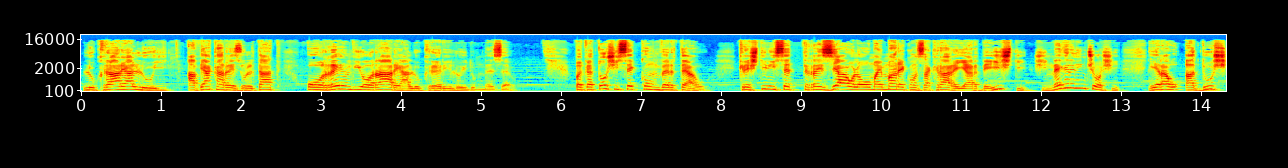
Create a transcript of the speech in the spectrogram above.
lucrarea lui avea ca rezultat o reînviorare a lucrării lui Dumnezeu. Păcătoșii se converteau, creștinii se trezeau la o mai mare consacrare, iar deiștii și necredincioșii erau aduși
